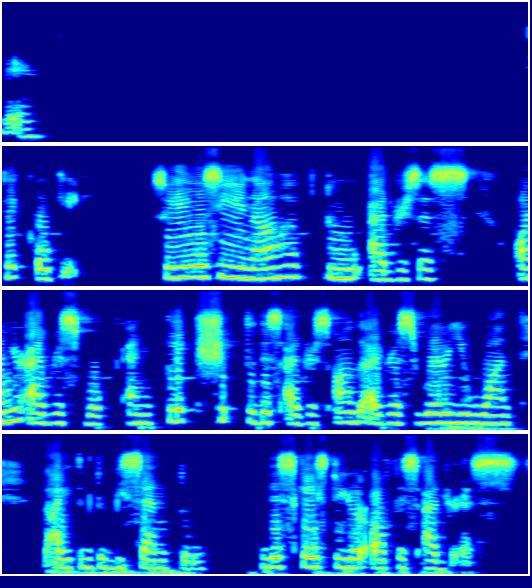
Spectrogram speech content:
There. Click OK. So you will see you now have two addresses on your address book and click ship to this address on the address where you want the item to be sent to. In this case, to your office address.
